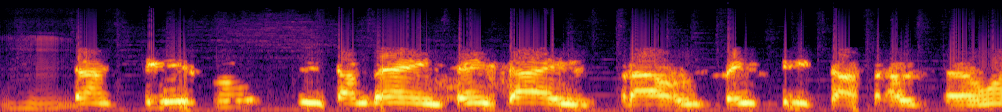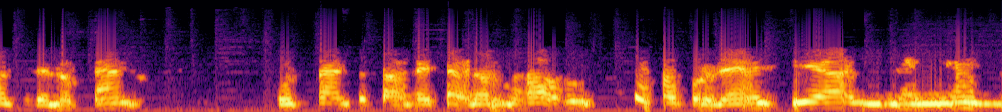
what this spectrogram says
Uhum. Trânsito e também tem sai para o Benfica, para o 11 de novembro. O trânsito também está normal, com prudência, nenhum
